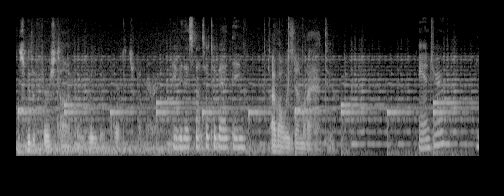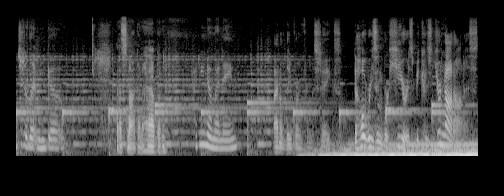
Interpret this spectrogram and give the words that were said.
This will be the first time that we've really been apart since we got married. Maybe that's not such a bad thing. I've always done what I had to. Andrew, I need you to let me go. That's not gonna happen. How do you know my name? I don't leave room for mistakes. The whole reason we're here is because you're not honest.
